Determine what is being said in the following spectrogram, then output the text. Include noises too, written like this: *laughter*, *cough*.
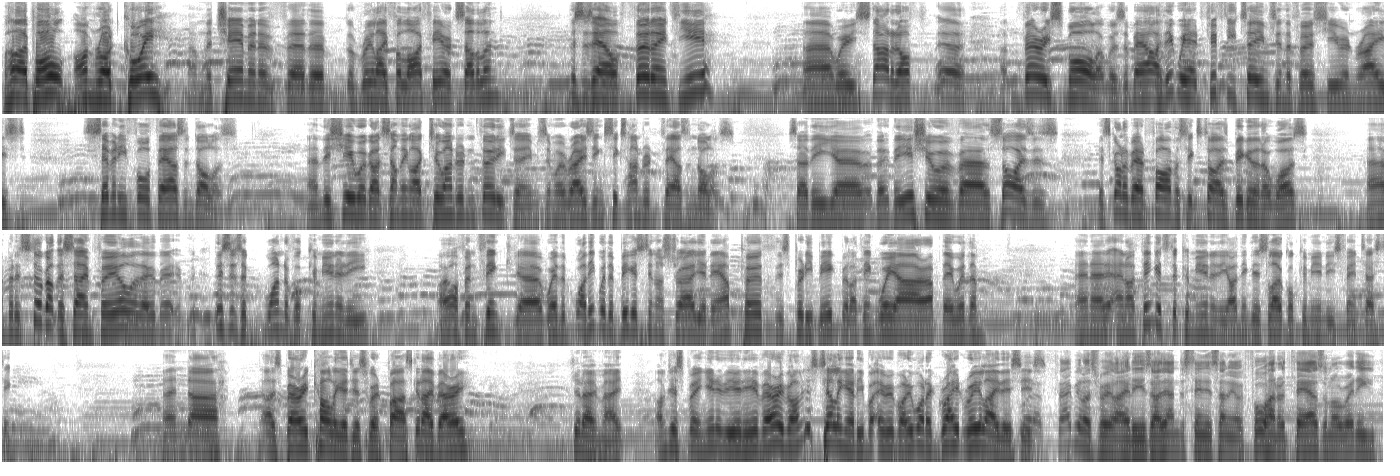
Hello, Paul. I'm Rod Coy. I'm the chairman of uh, the, the Relay for Life here at Sutherland. This is our 13th year. Uh, we started off uh, very small. It was about, I think we had 50 teams in the first year and raised $74,000. And this year we've got something like 230 teams and we're raising $600,000. So the, uh, the, the, issue of uh, size is, it's got about five or six times bigger than it was. Uh, but it's still got the same feel. This is a wonderful community. I often think uh, we're the, I think we're the biggest in Australia now. Perth is pretty big, but I think we are up there with them. And, uh, and I think it's the community. I think this local community is fantastic. And uh, oh, Barry Collier just went past. G'day, Barry. G'day, mate. I'm just being interviewed here, Barry, but I'm just telling everybody what a great relay this what is. fabulous relay it is. I understand there's something like 400,000 already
